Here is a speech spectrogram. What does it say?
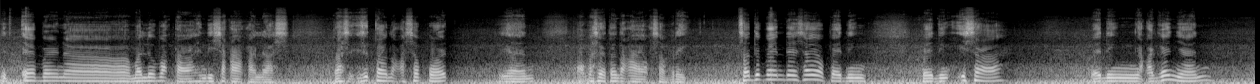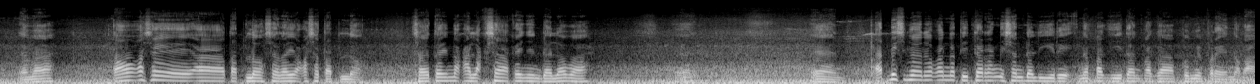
If ever na malubak ka, hindi siya kakalas. Tapos ito nakasupport, yan, tapos ito nakayok sa brake. So depende sa'yo, pwedeng, pwedeng isa, pwedeng nakaganyan, diba? Ako kasi uh, tatlo, sanay ako sa tatlo. So ito yung nakalak sa akin yung dalawa. Ayan. Ayan. At least meron kang natitirang isang daliri na pagitan pag uh, pumipreno ka.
